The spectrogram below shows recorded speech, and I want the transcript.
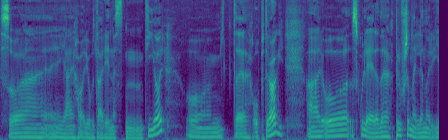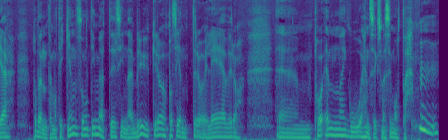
Så jeg har jobbet der i nesten ti år. Og mitt oppdrag er å skolere det profesjonelle Norge på denne tematikken, sånn at de møter sine brukere og pasienter og elever og, eh, på en god og hensiktsmessig måte. Mm.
